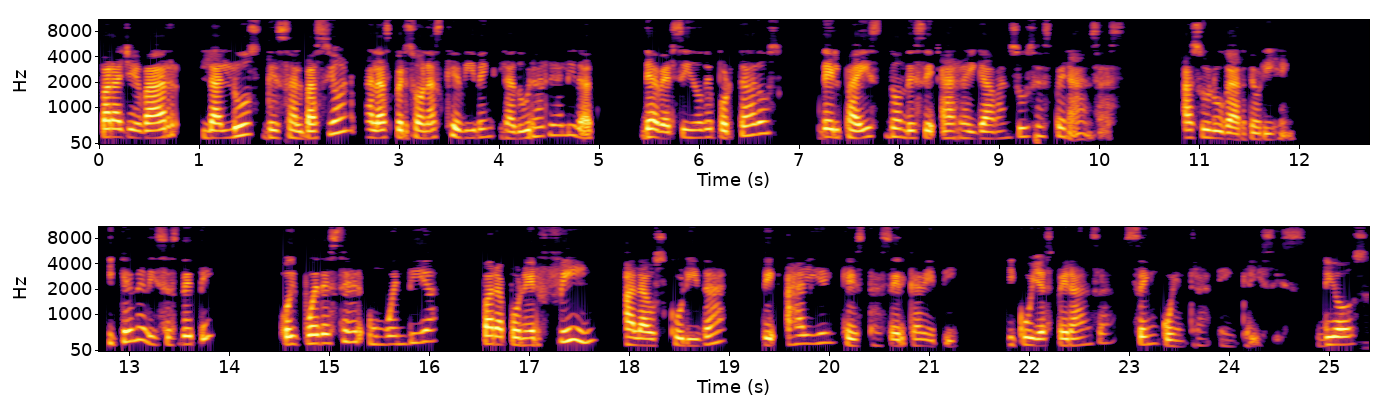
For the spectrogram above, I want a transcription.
para llevar la luz de salvación a las personas que viven la dura realidad de haber sido deportados del país donde se arraigaban sus esperanzas, a su lugar de origen. ¿Y qué me dices de ti? Hoy puede ser un buen día para poner fin a la oscuridad de alguien que está cerca de ti y cuya esperanza se encuentra en crisis. Dios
